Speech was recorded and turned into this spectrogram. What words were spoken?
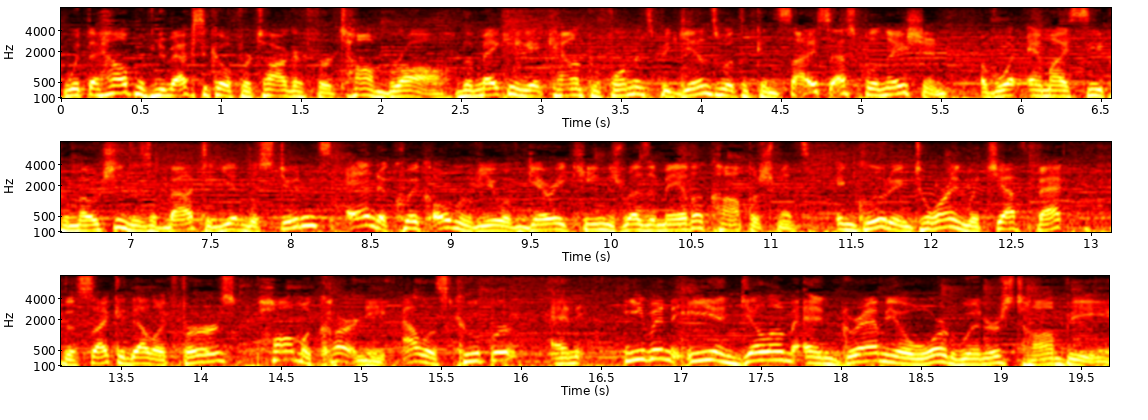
With the help of New Mexico photographer Tom Brawl, the Making It Count performance begins with a concise explanation of what MIC Promotions is about to give the students and a quick overview of Garry King's resume of accomplishments, including touring with Jeff Beck, the Psychedelic Furs, Paul McCartney, Alice Cooper, and even Ian Gillan and Grammy Award winners Tom B.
